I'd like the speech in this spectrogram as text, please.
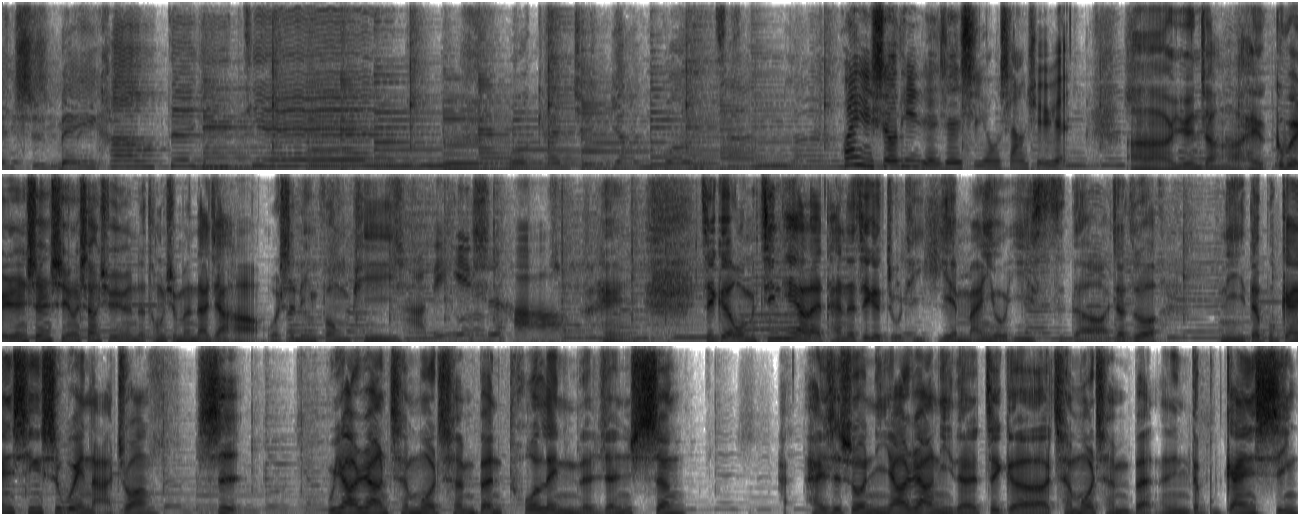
天是美好的一天，我看见阳光灿烂。欢迎收听人生实用商学院。啊、呃，院长好，还有各位人生实用商学院的同学们，大家好，我是林峰批。好，林医师好。嘿，这个我们今天要来谈的这个主题也蛮有意思的哦，叫做“你的不甘心是为哪桩？是不要让沉没成本拖累你的人生。”还是说你要让你的这个沉没成本，你的不甘心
